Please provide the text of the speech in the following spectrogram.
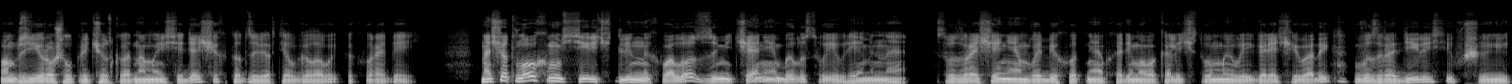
Он взъерошил прическу одному из сидящих, тот завертел головой, как воробей. Насчет лохм сирич длинных волос замечание было своевременное. С возвращением в обиход необходимого количества мыла и горячей воды возродились и вши,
